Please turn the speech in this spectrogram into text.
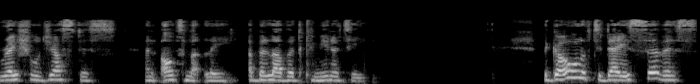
racial justice, and ultimately a beloved community. The goal of today's service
